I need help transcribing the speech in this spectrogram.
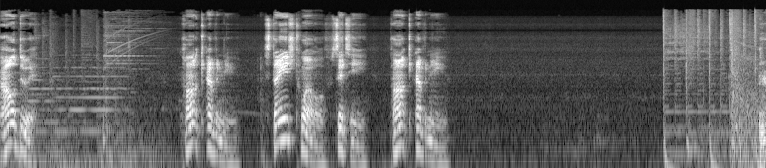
I'll do it. Park Avenue. Stage 12, City. Park Avenue. I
